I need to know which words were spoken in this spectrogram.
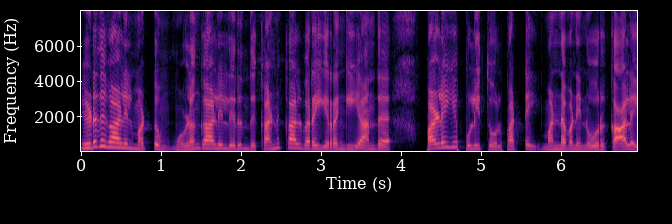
இடது காலில் மட்டும் முழங்காலில் இருந்து கணுக்கால் வரை இறங்கிய அந்த பழைய புலித்தோல் பட்டை மன்னவனின் ஒரு காலை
